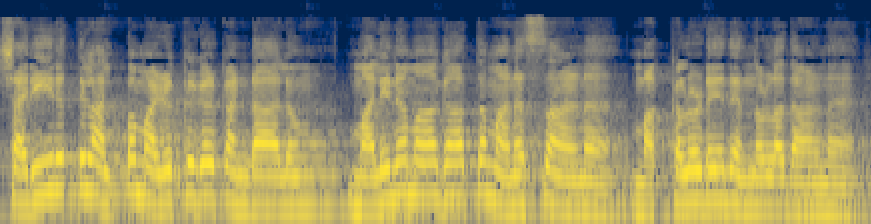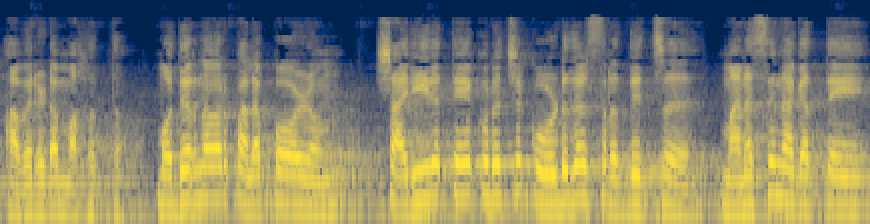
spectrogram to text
ശരീരത്തിൽ അല്പം അഴുക്കുകൾ കണ്ടാലും മലിനമാകാത്ത മനസ്സാണ് മക്കളുടേതെന്നുള്ളതാണ് അവരുടെ മഹത്വം. മുതിർന്നവർ പലപ്പോഴും ശരീരത്തെക്കുറിച്ച് കൂടുതൽ ശ്രദ്ധിച്ച് മനസ്സിനകത്തെ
